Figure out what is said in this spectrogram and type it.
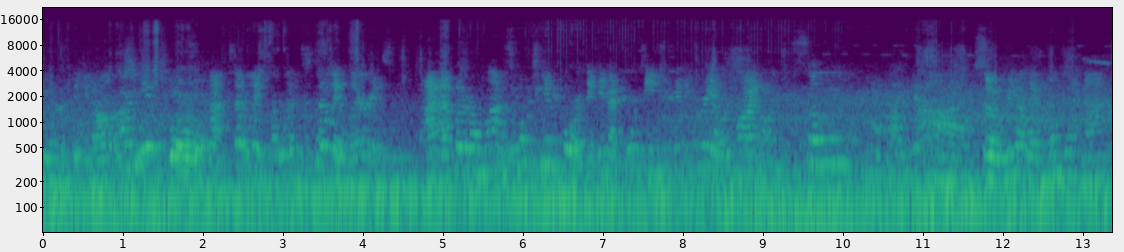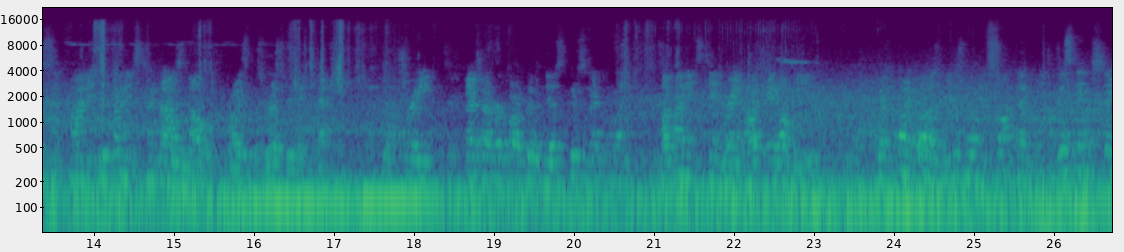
two hundred fifty dollars. Are you kidding? Totally, it's totally hilarious. I, I put it online, I said, what would you give me for it? They came back fourteen two fifty-three, I was crying on it. So, Oh my God. so we got like one point nine percent finance, we financed ten thousand dollars the price of this risk rebate cash. Trade, cash out of her car, put this, do some extra money, so I financed ten grand, I paid it off in a year. But the point was, we just wanted something, this thing stayed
